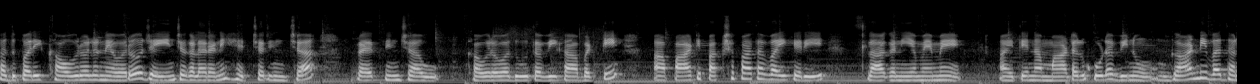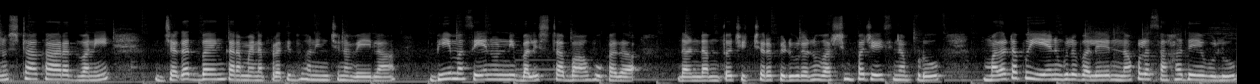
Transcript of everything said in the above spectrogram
తదుపరి కౌరవులనెవరో జయించగలరని హెచ్చరించ ప్రయత్నించావు. కౌరవ దూతవి కాబట్టి ఆ పాటి పక్షపాత వైఖరి శ్లాఘనీయమేమే. అయితే నా మాటలు కూడా విను. గాంధీవ ధనుష్టాకార ధ్వని జగద్భయంకరమైన ప్రతిధ్వనించిన వేళ భీమసేనుణ్ణి బలిష్ట బాహు కదా. దండంతో చిచ్చర పిడుగులను వర్షింపజేసినప్పుడు మొదటపు ఏనుగుల వలె నకుల సహదేవులు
